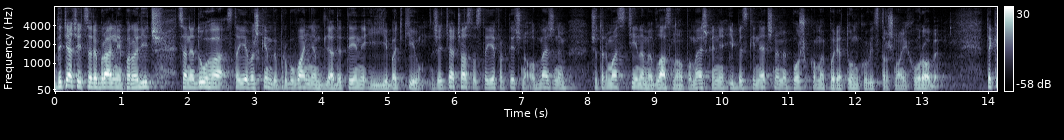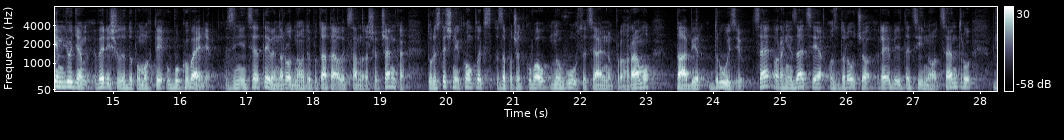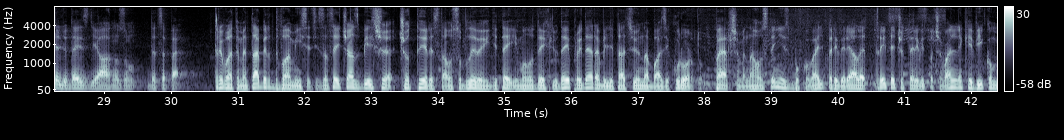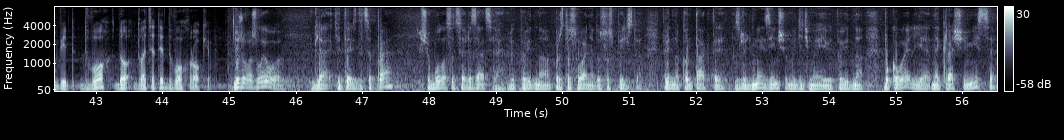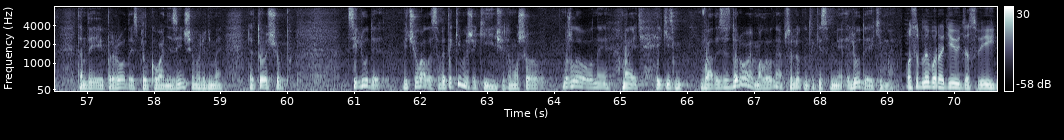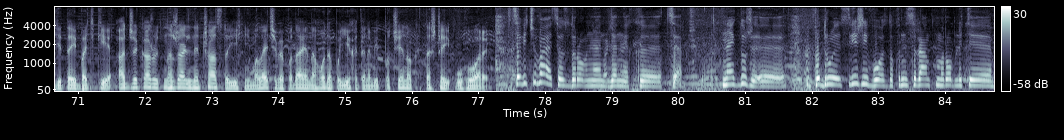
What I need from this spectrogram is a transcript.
Дитячий церебральний параліч ця недуга стає важким випробуванням для дитини і її батьків. Життя часто стає фактично обмеженим чотирма стінами власного помешкання і безкінечними пошуками порятунку від страшної хвороби. Таким людям вирішили допомогти у Буковелі. З ініціативи народного депутата Олександра Шевченка туристичний комплекс започаткував нову соціальну програму Табір друзів. Це організація оздоровчо-реабілітаційного центру для людей з діагнозом ДЦП. Триватиме табір два місяці. За цей час більше 400 особливих дітей і молодих людей пройде реабілітацію на базі курорту. Першими на гостиність Буковель перевіряли 34 відпочивальники віком від 2 до 22 років. Дуже важливо для дітей з ДЦП, щоб була соціалізація, відповідно пристосування до суспільства, відповідно контакти з людьми, з іншими дітьми. І відповідно Буковель є найкраще місце, там, де є і природа, і спілкування з іншими людьми, для того, щоб ці люди відчували себе такими ж, як і інші, тому що, можливо, вони мають якісь вади зі здоров'ям, але вони абсолютно такі самі люди, як і ми. Особливо радіють за своїх дітей батьки, адже кажуть, на жаль, не часто їхній малечі випадає нагода поїхати на відпочинок та ще й у гори. Це відчувається оздоровлення для них. е, Це на як дуже е, по-друге, свіжий воздух. Вони зранку роблять е,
